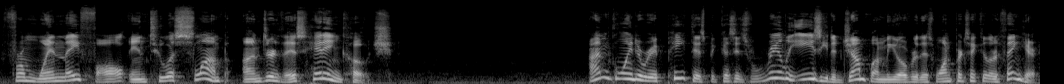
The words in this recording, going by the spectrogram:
from when they fall into a slump under this hitting coach. I'm going to repeat this because it's really easy to jump on me over this one particular thing here.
